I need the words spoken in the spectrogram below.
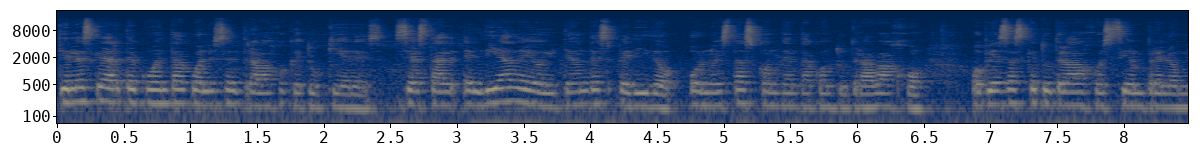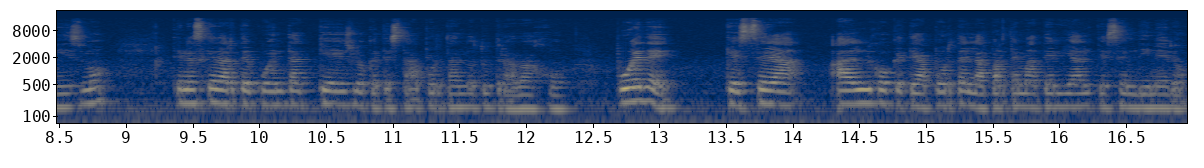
Tienes que darte cuenta cuál es el trabajo que tú quieres. Si hasta el día de hoy te han despedido o no estás contenta con tu trabajo o piensas que tu trabajo es siempre lo mismo, tienes que darte cuenta qué es lo que te está aportando tu trabajo. Puede que sea algo que te aporta en la parte material, que es el dinero,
